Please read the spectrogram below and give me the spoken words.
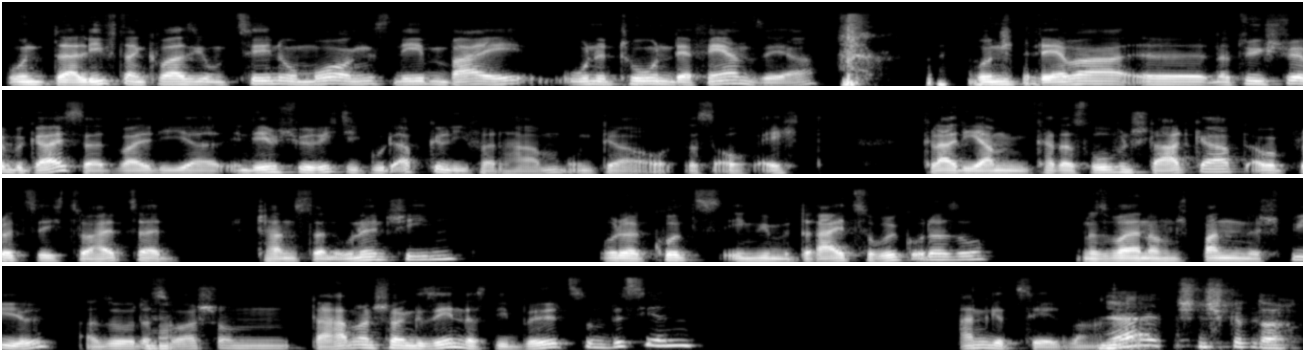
und da lief dann quasi um 10 Uhr morgens nebenbei ohne Ton der Fernseher. Und Okay. der war äh, natürlich schwer begeistert, weil die ja in dem Spiel richtig gut abgeliefert haben und ja das auch echt, klar, die haben einen Katastrophenstart gehabt, aber plötzlich zur Halbzeit stand es dann unentschieden oder kurz irgendwie mit drei zurück oder so. Und das war ja noch ein spannendes Spiel. Also das Ja. war schon, da hat man schon gesehen, dass die Bills so ein bisschen angezählt waren. Ja, hätte ich nicht gedacht.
